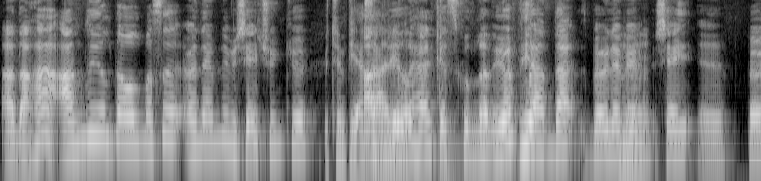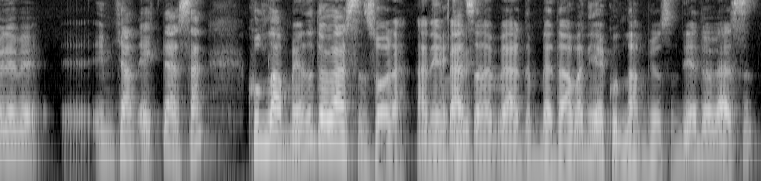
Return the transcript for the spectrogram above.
Adam ha Unreal'da olması önemli bir şey çünkü bütün piyasa Unreal Unreal'ı oldu. herkes kullanıyor. Bir anda böyle bir Hı. şey e, böyle bir e, imkan eklersen kullanmayanı döversin sonra. Hani E, ben tabii. sana verdim bedava niye kullanmıyorsun diye döversin.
